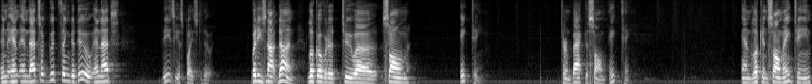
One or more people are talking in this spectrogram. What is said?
And, and, and that's a good thing to do, and that's the easiest place to do it. But he's not done. Look over to, to uh, Psalm 18. Turn back to Psalm 18. And look in Psalm 18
